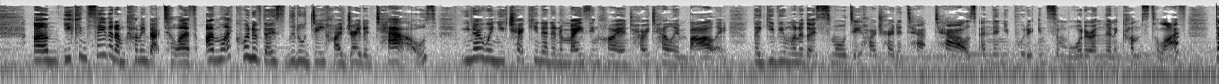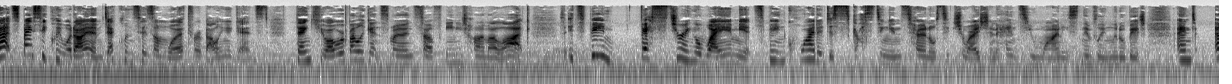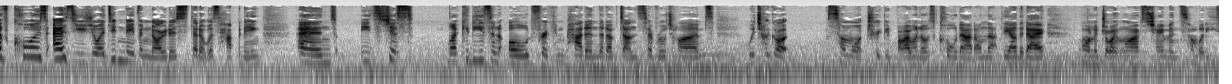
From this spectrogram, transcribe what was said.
Um, you can see that I'm coming back to life. I'm like one of those little dehydrated towels. You know, when you check in at an amazing high end hotel in Bali, they give you one of those small dehydrated ta- towels and then you put it in some water and then it comes to life. That's basically what I am. Declan says I'm worth rebelling against. Thank you. I'll rebel against my own self anytime I like. It's been festering away in me. It's been quite a disgusting internal situation, hence you whiny, sniveling little bitch. And of course, as usual, I didn't even notice that it was happening. And it's just like it is an old freaking pattern that I've done several times, which I got somewhat triggered by when I was called out on that the other day on a joint live stream and somebody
